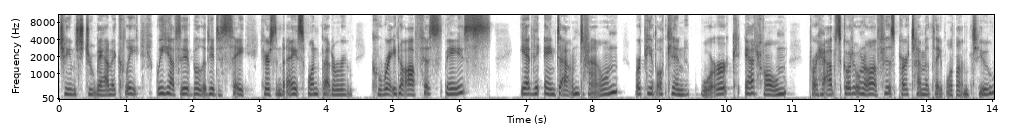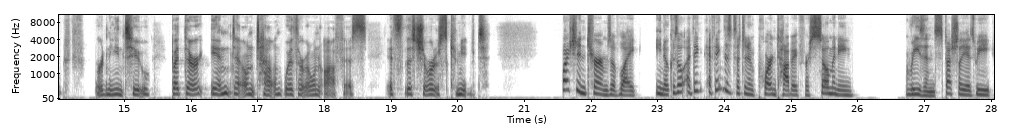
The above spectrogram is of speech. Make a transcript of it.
changed dramatically, we have the ability to say, here's a nice one bedroom, great office space in a downtown where people can work at home, perhaps go to an office part time if they want to or need to, but they're in downtown with their own office. It's the shortest commute. Question in terms of like, you know, because I think I think this is such an important topic for so many reasons, especially as we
